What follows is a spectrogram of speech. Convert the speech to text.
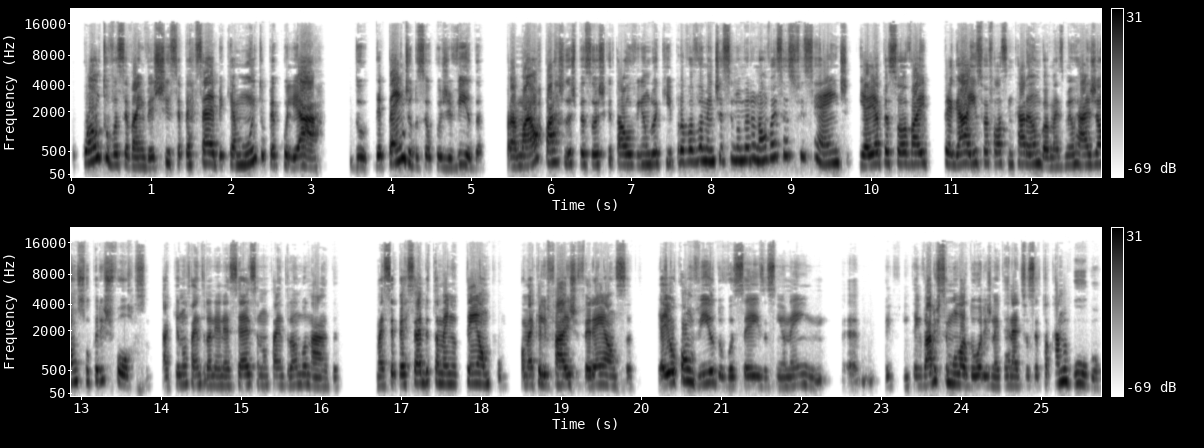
o quanto você vai investir, você percebe que é muito peculiar, do, depende do seu custo de vida. para a maior parte das pessoas que está ouvindo aqui, provavelmente esse número não vai ser suficiente. E aí a pessoa vai pegar isso e vai falar assim: caramba, mas mil reais já é um super esforço. Aqui não está entrando INSS, não está entrando nada. Mas você percebe também o tempo, como é que ele faz diferença. E aí eu convido vocês, assim, eu nem. É, enfim, tem vários simuladores na internet, se você tocar no Google,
